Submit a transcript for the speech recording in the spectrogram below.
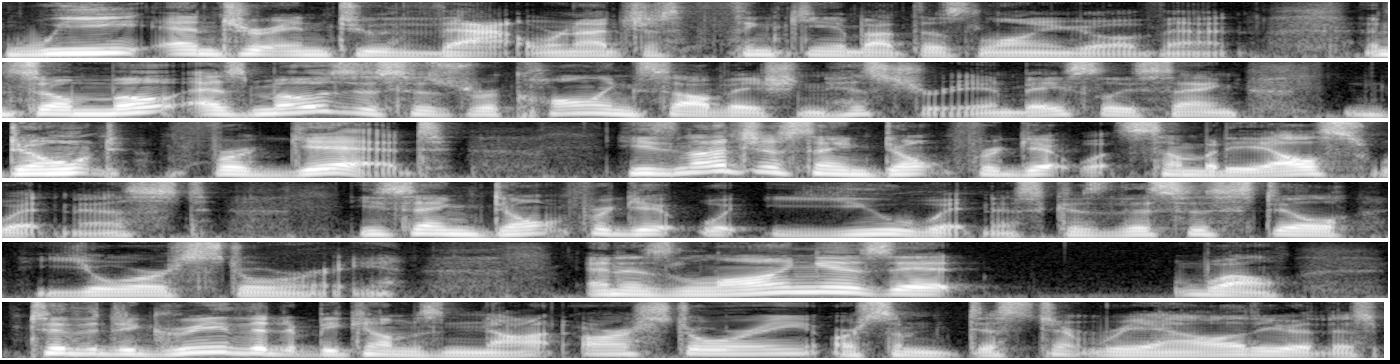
we enter into that. We're not just thinking about this long ago event. And so, Mo- as Moses is recalling salvation history and basically saying, don't forget, he's not just saying, don't forget what somebody else witnessed. He's saying, don't forget what you witnessed, because this is still your story. And as long as it well, to the degree that it becomes not our story or some distant reality or this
